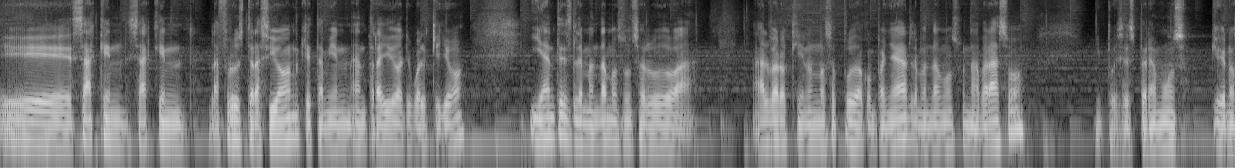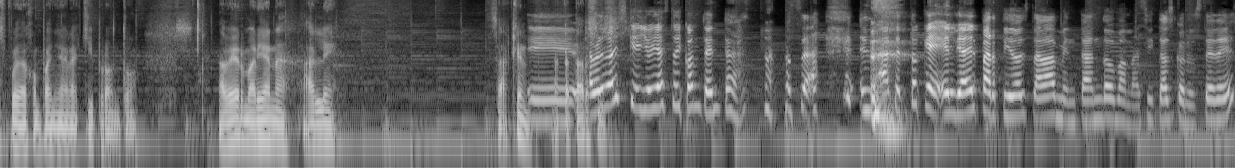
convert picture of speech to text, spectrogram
eh, saquen, saquen la frustración que también han traído al igual que yo. Y antes le mandamos un saludo a Álvaro, quien no nos pudo acompañar, le mandamos un abrazo y pues esperamos que nos pueda acompañar aquí pronto. A ver, Mariana, Ale. Saquen eh, la, verdad es que yo ya estoy contenta. o sea, acepto que el día del partido estaba mentando mamacitas con ustedes,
